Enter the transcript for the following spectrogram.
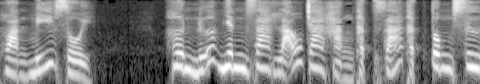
hoàn mỹ rồi. Hơn nữa nhân gia lão cha hàng thật giá thật tôn sư.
